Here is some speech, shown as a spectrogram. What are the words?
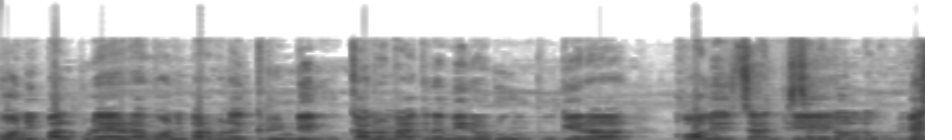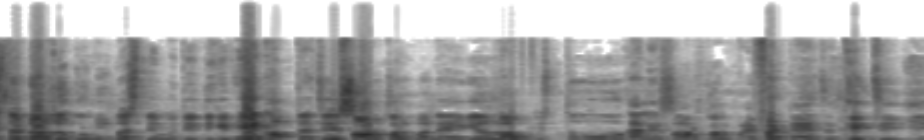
मणिपाल पुऱ्याएर मणिपालबाट ग्रिनडेल उकालो लागेर मेरो रुम पुगेर कलेज जान्थे। यस्तो डल्लो घुमिबस्थेँ म त्यतिखेर। एक हप्ता चाहिँ सर्कल बनाएँ क्या। लभ यस्तो खाले सर्कल भइपठाएछ त्यो चाहिँ कि।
